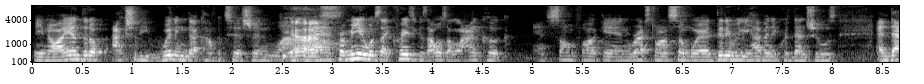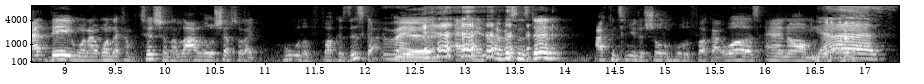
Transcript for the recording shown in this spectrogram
You know, I ended up actually winning that competition. Wow. Yes. And for me, it was like crazy because I was a line cook in some fucking restaurant somewhere, didn't really have any credentials. And that day when I won that competition, a lot of those chefs were like, "Who the fuck is this guy?" Right. Yeah. And ever since then, I continued to show them who the fuck I was. And um, Yes.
